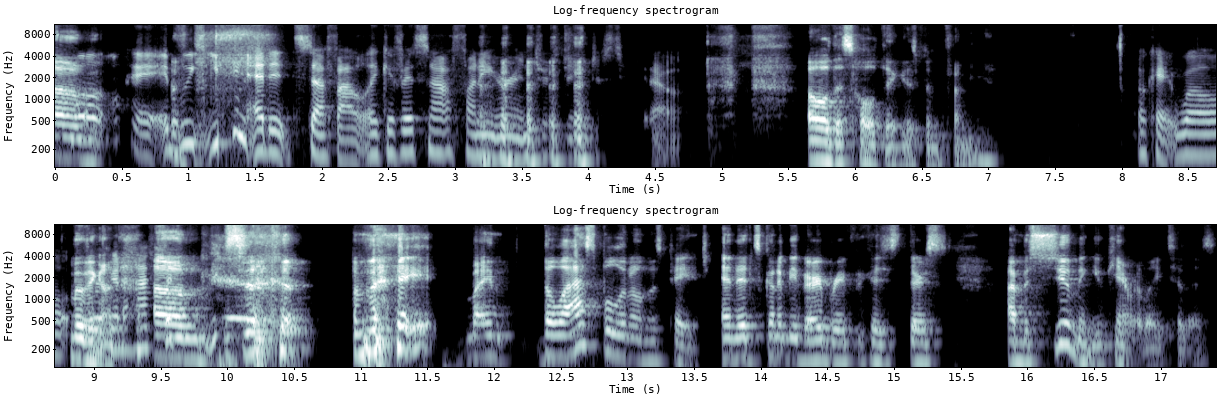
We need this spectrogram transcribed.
Um, well, okay, if we you can edit stuff out. Like if it's not funny or interesting, just take it out. oh, this whole thing has been funny. Okay, well, Moving we're on. have to. Um, so my my the last bullet on this page, and it's going to be very brief because there's. I'm assuming you can't relate to this.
